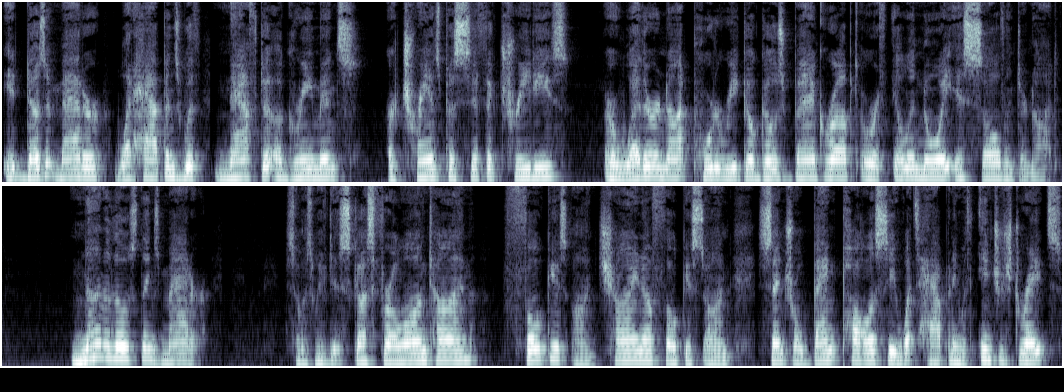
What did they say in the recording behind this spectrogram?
It doesn't matter what happens with NAFTA agreements or Trans Pacific treaties or whether or not Puerto Rico goes bankrupt or if Illinois is solvent or not. None of those things matter. So, as we've discussed for a long time, focus on China, focus on central bank policy, what's happening with interest rates,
